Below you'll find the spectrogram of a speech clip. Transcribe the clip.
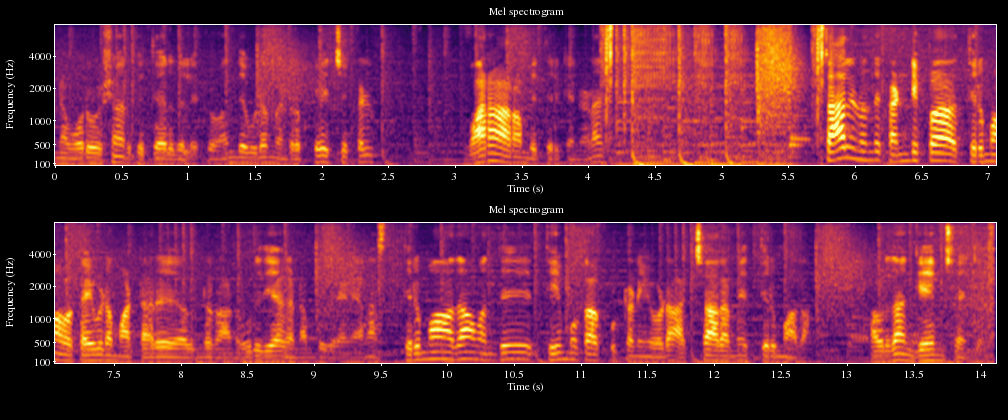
இன்னும் ஒரு வருஷம் இருக்குது தேர்தலுக்கு. வந்துவிடும் என்ற பேச்சுக்கள் வர ஆரம்பித்திருக்கின்றன. ஸ்டாலின் வந்து கண்டிப்பாக திருமாவை கைவிட மாட்டார் அப்படின்னு நான் உறுதியாக நம்புகிறேன். ஏன்னா திருமா தான் வந்து திமுக கூட்டணியோட அச்சாரமே திருமா தான். அவர் தான் கேம் சேஞ்சர்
